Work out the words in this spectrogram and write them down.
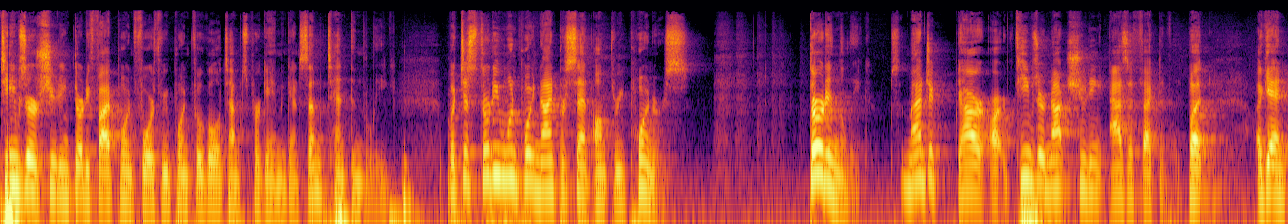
Teams are shooting 35.4 three point field goal attempts per game against them, 10th in the league, but just 31.9% on three pointers, third in the league. So Magic, our, our teams are not shooting as effectively. But again,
